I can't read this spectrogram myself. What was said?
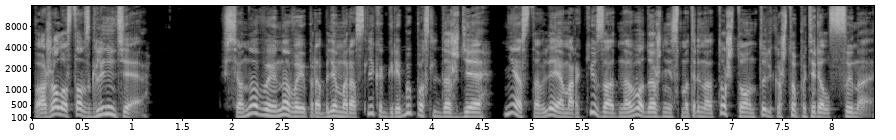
Пожалуйста, взгляните». Все новые и новые проблемы росли, как грибы после дождя, не оставляя маркиза одного, даже несмотря на то, что он только что потерял сына.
